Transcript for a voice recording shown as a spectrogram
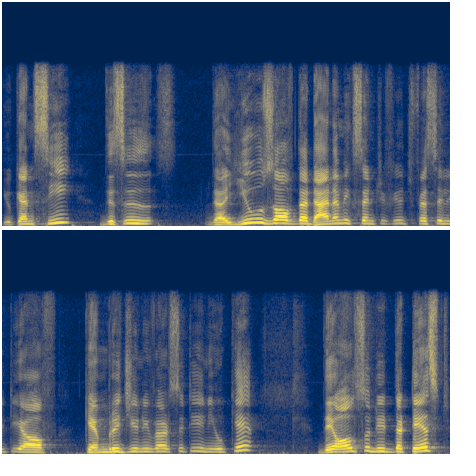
you can see this is the use of the dynamic centrifuge facility of Cambridge University in UK they also did the test,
